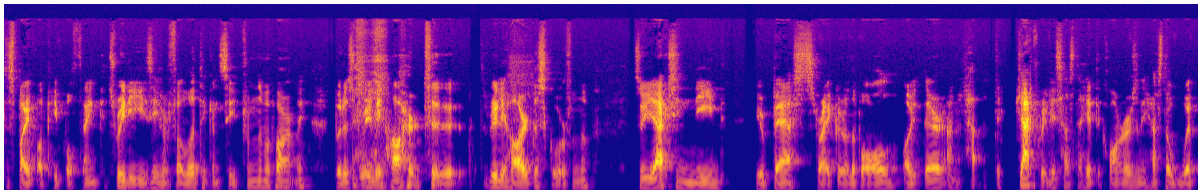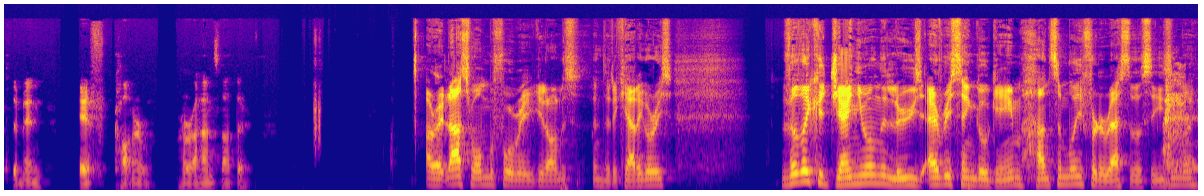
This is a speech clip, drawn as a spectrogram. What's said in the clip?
despite what people think. It's really easy for Villa to concede from them apparently but it's really hard to really hard to score from them. So you actually need your best striker of the ball out there and Jack Grealish has to hit the corners and he has to whip them in if Conor Hourihane's not there. All right last one before we get on into the categories Villa could genuinely lose every single game handsomely for the rest of the season.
